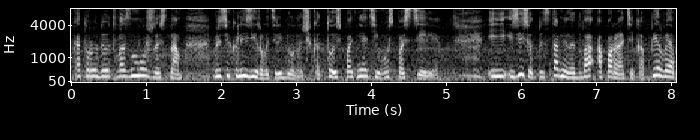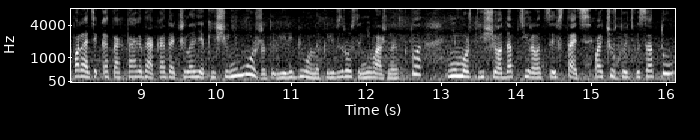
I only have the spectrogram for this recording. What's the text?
которые дают возможность нам вертикализировать ребеночка, то есть поднять его с постели. И здесь вот представлены два аппаратика. Первый аппаратик это тогда, когда человек еще не может, или ребенок, или взрослый, неважно кто, не может еще адаптироваться и встать, почувствовать высоту.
